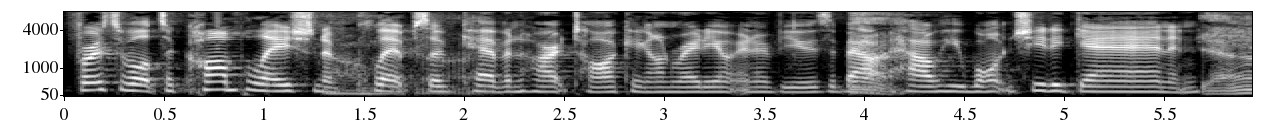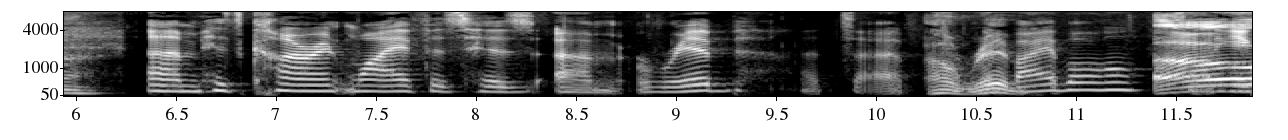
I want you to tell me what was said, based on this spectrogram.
first of all, it's a compilation of clips of Kevin Hart talking on radio interviews about Oh Yeah. how he won't cheat again, and Yeah. um, his current wife is his um, rib. That's a Oh, rib. Bible. something you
